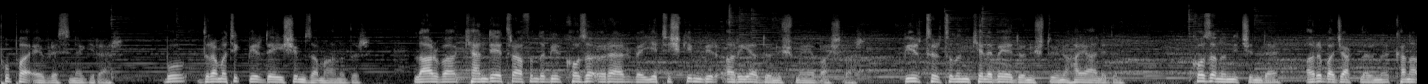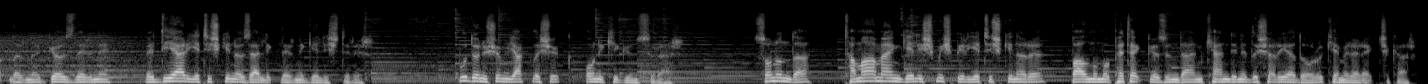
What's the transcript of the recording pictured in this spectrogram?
pupa evresine girer. Bu dramatik bir değişim zamanıdır. Larva kendi etrafında bir koza örer ve yetişkin bir arıya dönüşmeye başlar. Bir tırtılın kelebeğe dönüştüğünü hayal edin. Kozanın içinde arı bacaklarını, kanatlarını, gözlerini ve diğer yetişkin özelliklerini geliştirir. Bu dönüşüm yaklaşık 12 gün sürer. Sonunda tamamen gelişmiş bir yetişkin arı, balmumu petek gözünden kendini dışarıya doğru kemirerek çıkar.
